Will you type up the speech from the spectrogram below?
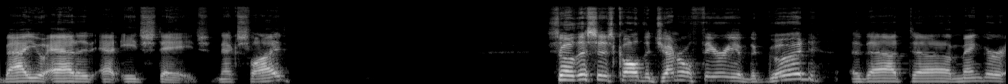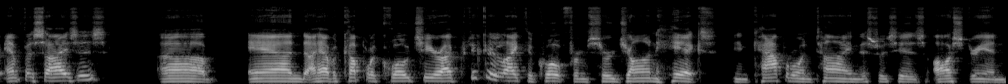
value added at each stage. Next slide. So this is called the general theory of the good that uh, Menger emphasizes. Uh, and I have a couple of quotes here. I particularly like the quote from Sir John Hicks in Capital and Time. This was his Austrian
